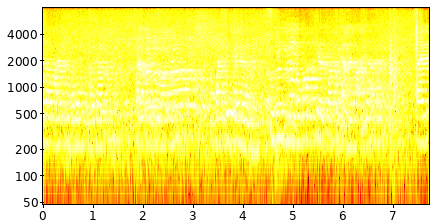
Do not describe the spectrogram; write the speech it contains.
Assalamualaikum warahmatullahi wabarakatuh. Salam perjuangan. Terima kasih kerana sudi mewakilkan pihak rakyat. Saya ada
